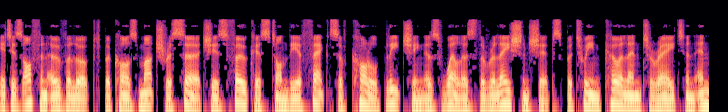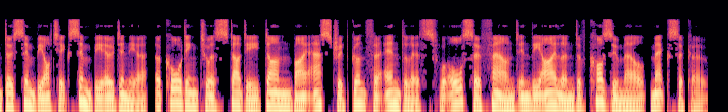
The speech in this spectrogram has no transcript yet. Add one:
it is often overlooked because much research is focused on the effects of coral bleaching as well as the relationships between coelenterate and endosymbiotic symbiodinia. According to a study done by Astrid Gunther, endoliths were also found in the island of Cozumel, Mexico.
